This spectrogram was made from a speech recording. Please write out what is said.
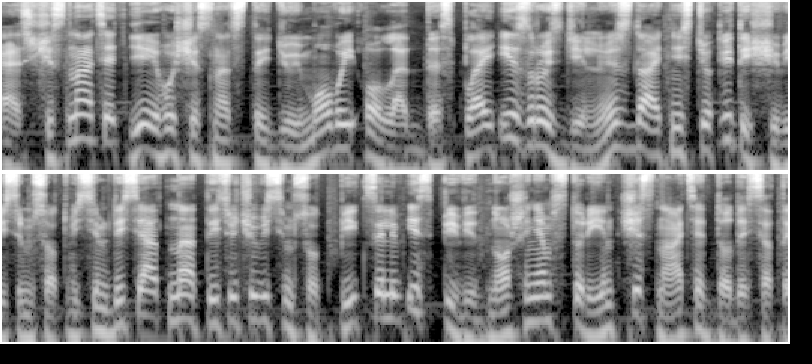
S16 є його 16-дюймовий oled дисплей із роздільною здатністю 2880 на 1800 пікселів із співвідношенням сторін 16 до 10.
